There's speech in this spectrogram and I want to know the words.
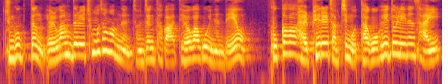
중국 등 열강들의 총성 없는 전쟁터가 되어가고 있는데요. 국가가 갈피를 잡지 못하고 휘둘리는 사이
